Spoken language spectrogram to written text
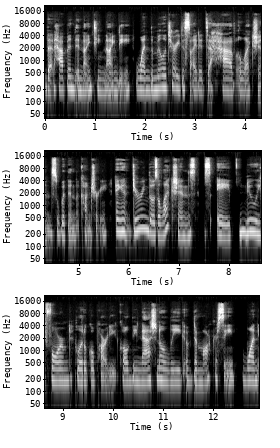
that happened in 1990 when the military decided to have elections within the country. And during those elections, a newly formed political party called the National League of Democracy won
